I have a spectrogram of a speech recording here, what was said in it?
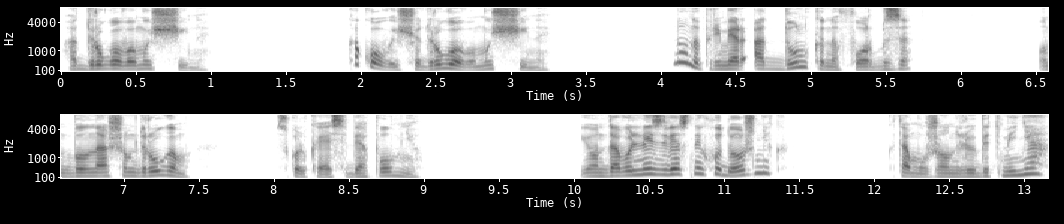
От другого мужчины. Какого еще другого мужчины? Ну, например, от Дункана Форбза. Он был нашим другом, сколько я себя помню. И он довольно известный художник. К тому же он любит меня.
